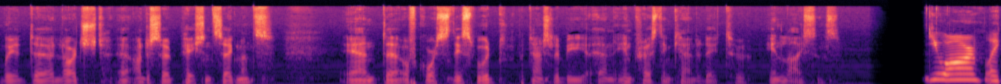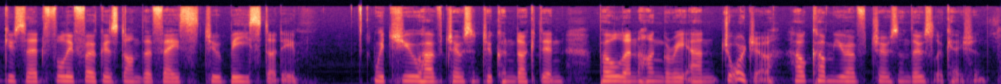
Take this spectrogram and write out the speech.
with uh, large uh, underserved patient segments. And uh, of course, this would potentially be an interesting candidate to in-license. You are, like you said, fully focused on the phase 2b study, which you have chosen to conduct in Poland, Hungary, and Georgia. How come you have chosen those locations?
